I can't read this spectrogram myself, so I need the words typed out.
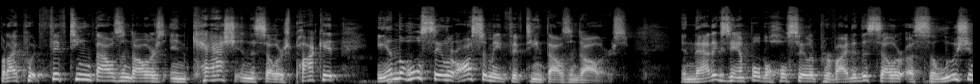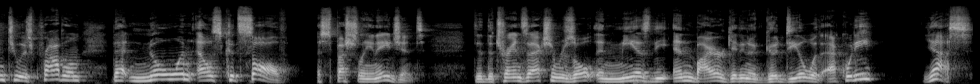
but I put $15,000 in cash in the seller's pocket, and the wholesaler also made $15,000. In that example, the wholesaler provided the seller a solution to his problem that no one else could solve, especially an agent. Did the transaction result in me as the end buyer getting a good deal with equity? Yes.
